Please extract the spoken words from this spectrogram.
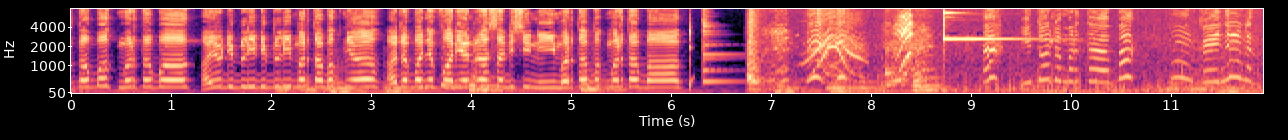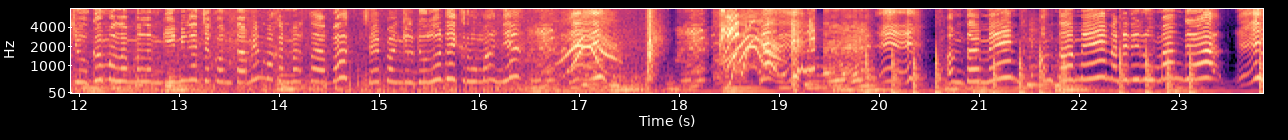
martabak, martabak. Ayo dibeli, dibeli martabaknya. Ada banyak varian rasa di sini. Martabak, martabak. Itu ada martabak. Hmm, kayaknya enak juga malam-malam gini ngajak Om Tamen makan martabak. Saya panggil dulu deh ke rumahnya. Eh, eh, eh, Om Tamen, Om Tamen, ada di rumah nggak? Eh,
